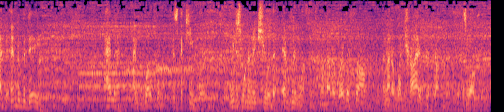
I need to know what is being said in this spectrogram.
at the end of the day, Hala and welcome is the key word. We just want to make sure that everyone, no matter where they're from, no matter what tribe you're from, is welcome.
